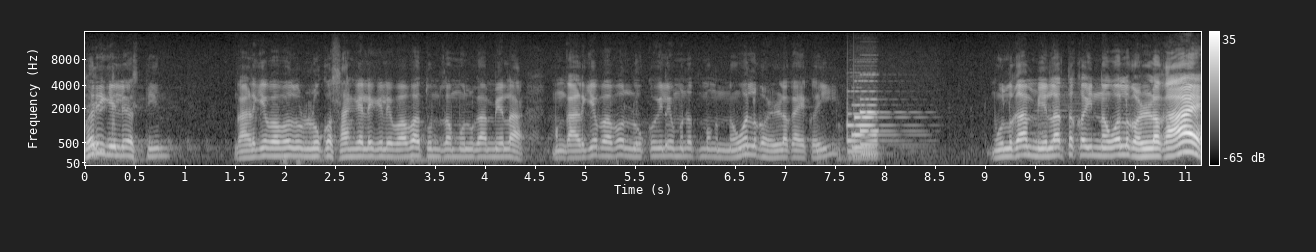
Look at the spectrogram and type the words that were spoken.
घरी गेले असतील. गाडगे बाबा लोक सांगायला गेले बाबा तुमचा मुलगा मेला. मग गाडगे बाबा लोक गेले म्हणत मग नवल घडलं काय काही? मुलगा मेला तर काही नवल घडलं काय?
